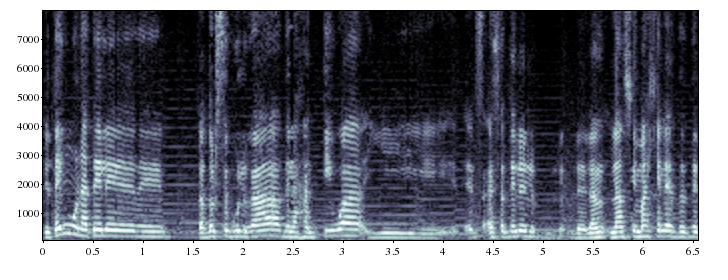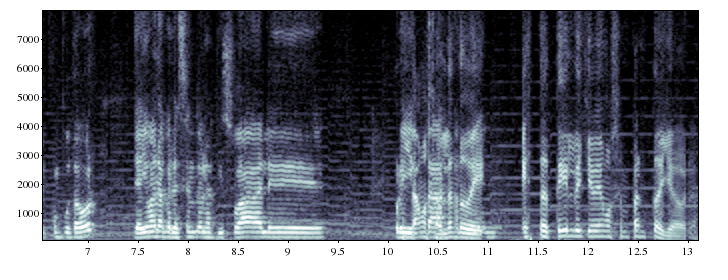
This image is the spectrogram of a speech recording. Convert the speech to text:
Yo tengo una tele de 14 pulgadas de las antiguas y a esa tele le, lanzo imágenes desde el computador y ahí van apareciendo las visuales. Estamos hablando de esta tele que vemos en pantalla ahora.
